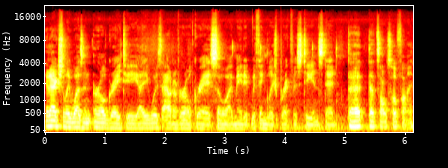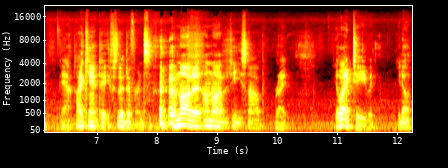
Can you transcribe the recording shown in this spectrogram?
It actually wasn't Earl Grey tea. I was out of Earl Grey, so I made it with English breakfast tea instead. That that's also fine. Yeah, I can't taste the difference. I'm not a I'm not a tea snob. right. You like tea, but you don't.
